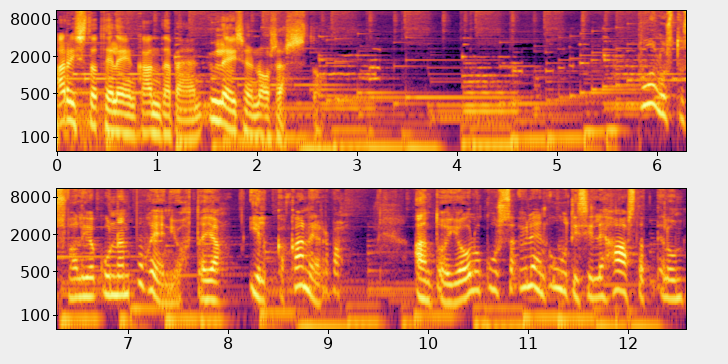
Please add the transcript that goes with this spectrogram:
Aristoteleen kantapään yleisön osasto. Puolustusvaliokunnan puheenjohtaja Ilkka Kanerva antoi joulukuussa Ylen uutisille haastattelun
